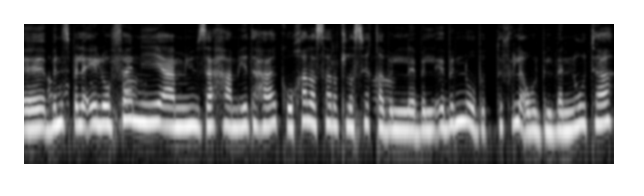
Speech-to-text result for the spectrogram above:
آه، بالنسبة له فاني عم يمزح عم يضحك وخلص صارت لصيقة بالابن وبالطفل أو بالبنوتة.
